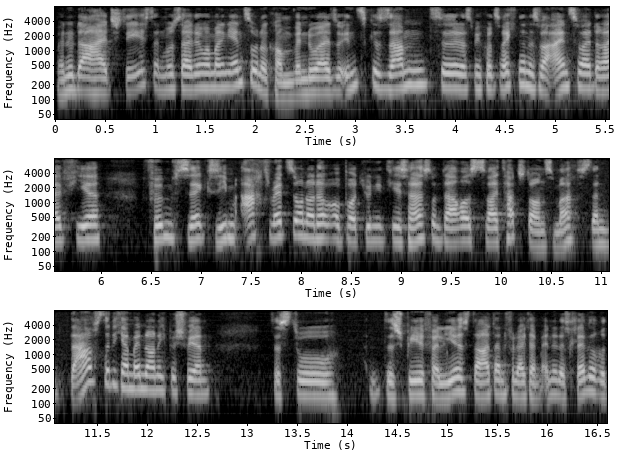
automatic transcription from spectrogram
wenn du da halt stehst, dann musst du halt irgendwann mal in die Endzone kommen. Wenn du also insgesamt, äh, lass mich kurz rechnen, es war 1, 2, 3, 4, fünf, sechs, sieben, acht Red Zone oder Opportunities hast und daraus zwei Touchdowns machst, dann darfst du dich am Ende auch nicht beschweren, dass du das Spiel verlierst. Da hat dann vielleicht am Ende das, clevere,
